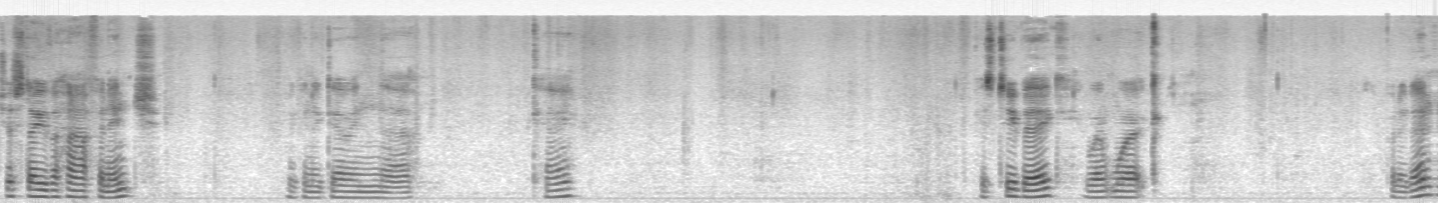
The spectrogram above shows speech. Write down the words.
just over half an inch. We're going to go in there okay? If it's too big it won't work. Put it in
